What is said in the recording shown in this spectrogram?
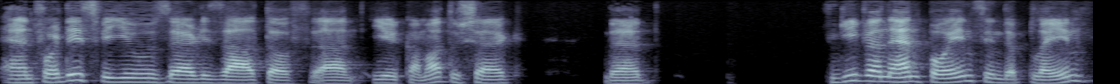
And for this, we use a result of uh, Jirka Matoušek that given endpoints in the plane,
